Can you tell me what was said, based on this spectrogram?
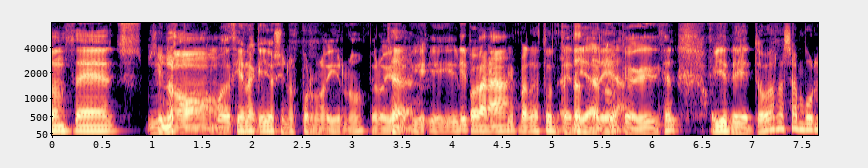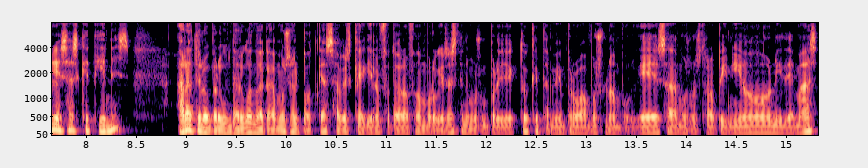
Entonces, Si no no. como decían aquellos, si no es por no ir, ¿no? Pero ir, Claro. ir- ir Ir pa- para- ir para las tonterías, tontería. ¿no? Que dicen, oye, de todas las hamburguesas que tienes, ahora te lo preguntaré cuando acabemos el podcast. Sabes que aquí en el Fotógrafo de Hamburguesas tenemos un proyecto que también probamos una hamburguesa, damos nuestra opinión y demás.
